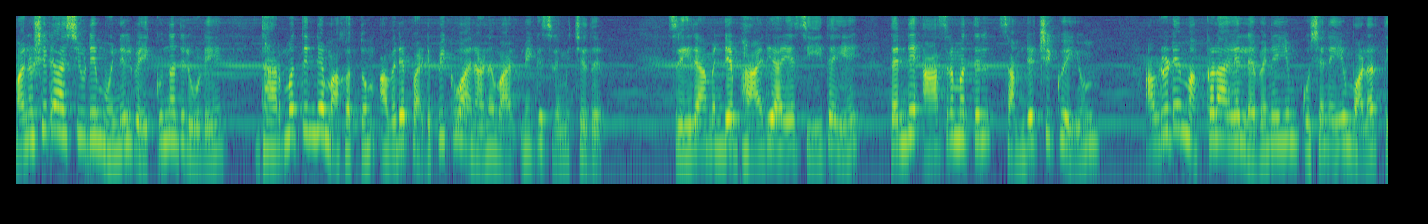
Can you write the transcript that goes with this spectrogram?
മനുഷ്യരാശിയുടെ മുന്നിൽ വയ്ക്കുന്നതിലൂടെ ധർമ്മത്തിന്റെ മഹത്വം അവരെ പഠിപ്പിക്കുവാനാണ് വാൽമീകി ശ്രമിച്ചത്. ശ്രീരാമന്റെ ഭാര്യയായ സീതയെ തന്റെ ആശ്രമത്തിൽ സംരക്ഷിക്കുകയും അവരുടെ മക്കളായ ലവനെയും കുശനെയും വളർത്തി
